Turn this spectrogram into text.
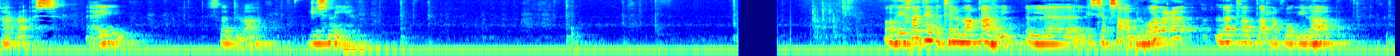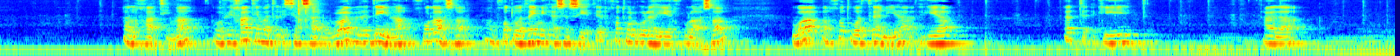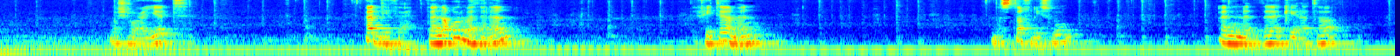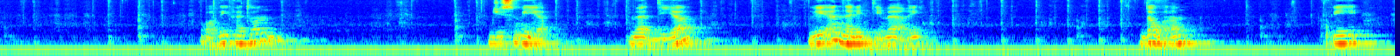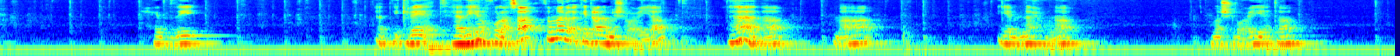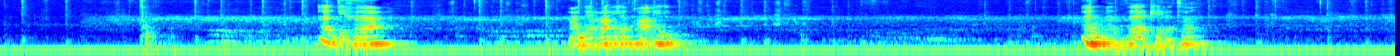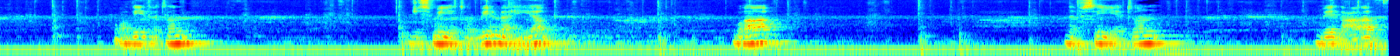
الرأس أي صدمة جسمية. وفي خاتمة المقال الاستقصاء بالوضع نتطرق إلى الخاتمة وفي خاتمة الاستقصاء بالوضع لدينا خلاصة أو خطوتين أساسيتين الخطوة الأولى هي خلاصة والخطوة الثانية هي التأكيد على مشروعية الدفاع. فنقول مثلا ختاما نستخلص أن الذاكرة وظيفة جسمية مادية لأن للدماغ دورا في حفظ الذكريات. هذه الخلاصة ثم نؤكد على المشروعية هذا ما يمنحنا مشروعية الدفاع عن الرأي القائل أن الذاكرة وظيفة جسمية بالماهية ونفسية بالعرض.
